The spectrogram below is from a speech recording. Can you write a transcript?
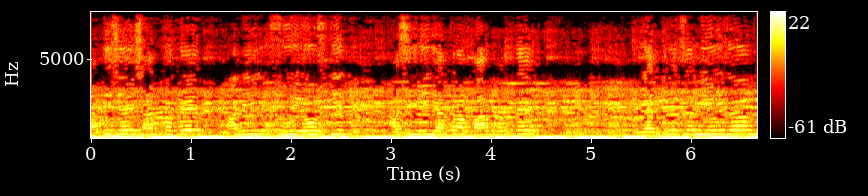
अतिशय शांततेत आणि सुव्यवस्थित अशी ही यात्रा पार पडते. यात्रेचं नियोजन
